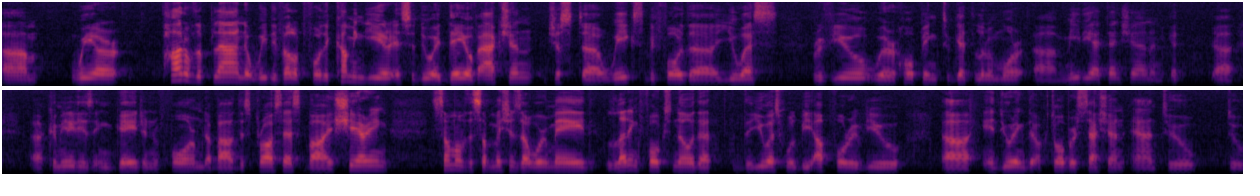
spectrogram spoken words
Um, we are, part of the plan that we developed for the coming year is to do a day of action just uh, weeks before the US review. We're hoping to get a little more uh, media attention and get uh, uh, communities engaged and informed about this process by sharing some of the submissions that were made, letting folks know that the US will be up for review uh, in- during the October session and to, to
